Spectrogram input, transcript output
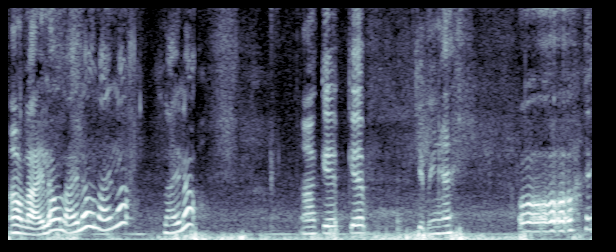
เอาไหลแล้วไหลแล้วไหลแล้วไหลแล้วอะเก็บเก็บเก็บยังไง อ้ย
